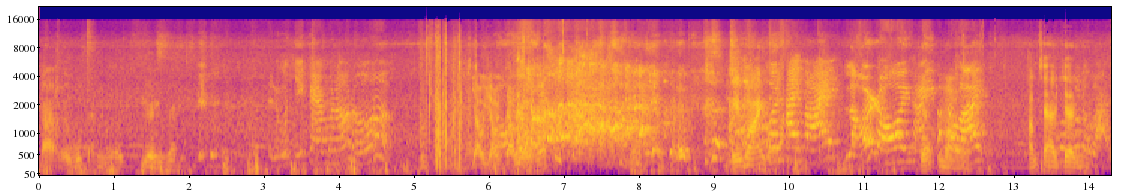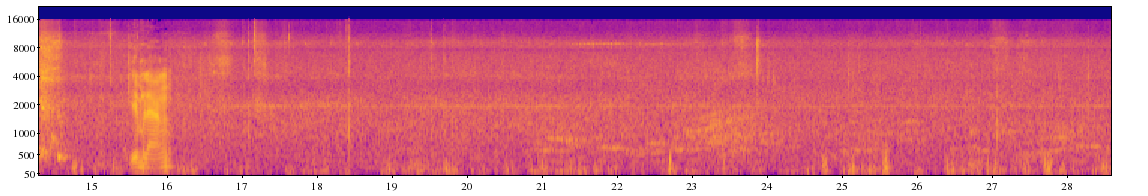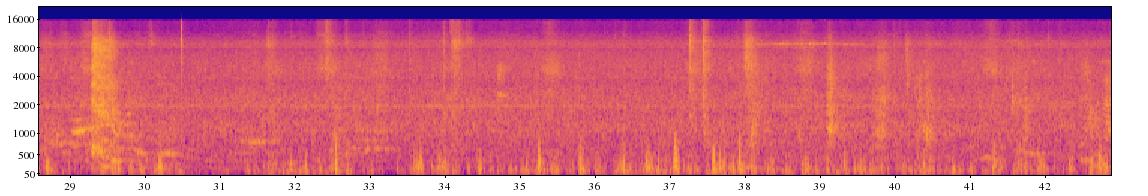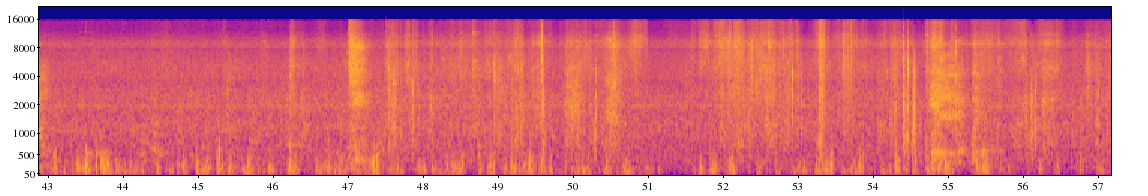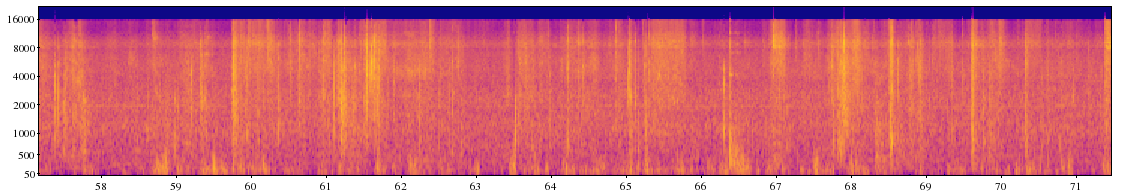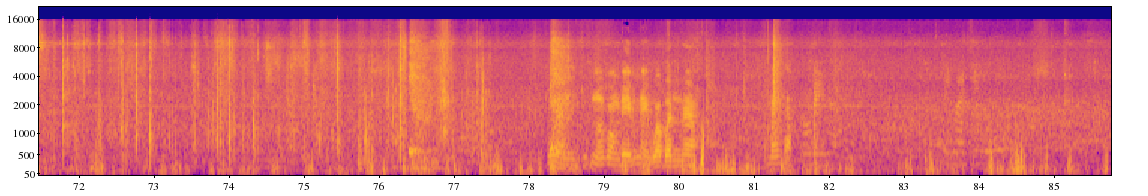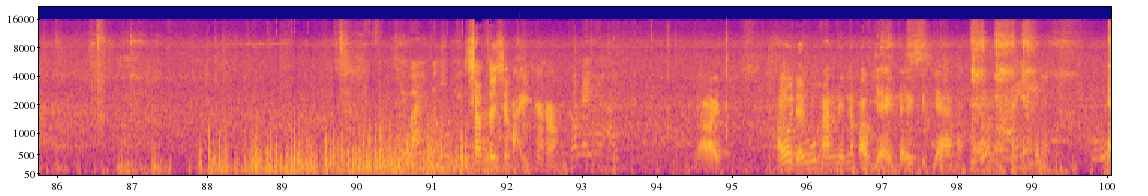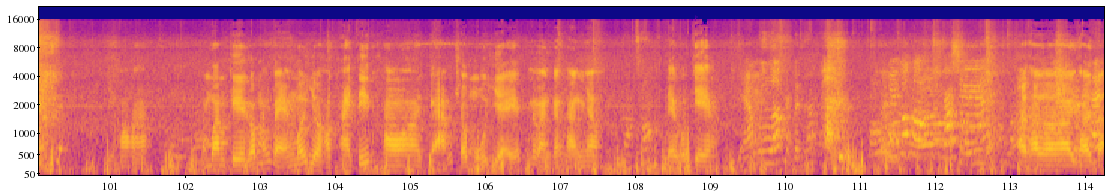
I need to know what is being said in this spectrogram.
trời ơi quốc anh ơi, ghê quá. Thì đừng có chỉ cam qua nó nữa. Dầu dầu dầu dầu đó im ơi ơi thầy phải lỗi rồi thầy bắt đầu lại. Không sao hết trơn. Im lặng Quốc anh chút nữa con đem cái này qua bên à, mấy ta? Sáu ty xe bảy nha không con? Rồi. Thôi để quốc anh đem nó bảo vệ để kiểm tra mà. Gì ho hả? Hôm qua kia có mấy bạn mới vô học hai tiết ho cảm sổ mũi về mấy bạn cẩn thận nha đeo khẩu trang dạ nguyên lớp này bệnh hết rồi thôi thôi thôi thôi, thôi, thôi.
